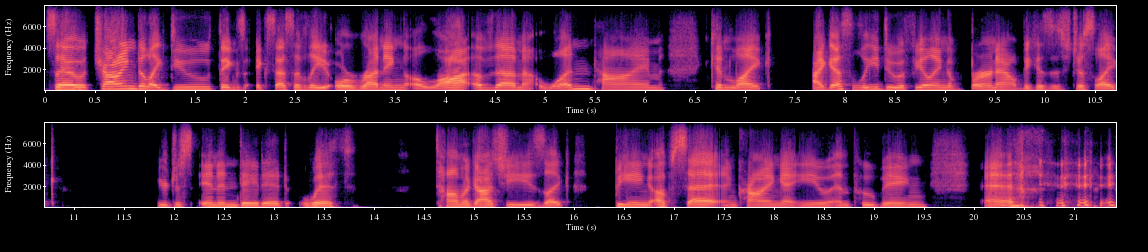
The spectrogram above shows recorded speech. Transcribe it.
So trying to like do things excessively or running a lot of them at one time can like I guess lead to a feeling of burnout because it's just like you're just inundated with Tamagotchis like being upset and crying at you and pooping and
